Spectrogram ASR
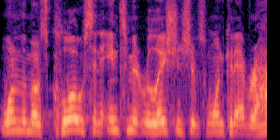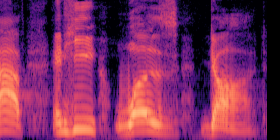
one of the most close and intimate relationships one could ever have. And he was God.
